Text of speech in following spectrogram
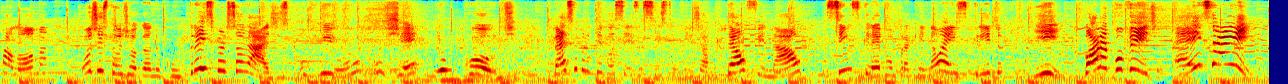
Paloma. Hoje estou jogando com três personagens, o Ryu, o G e o Cold. Peço para que vocês assistam o vídeo até o final, se inscrevam para quem não é inscrito e bora pro vídeo! É isso aí!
